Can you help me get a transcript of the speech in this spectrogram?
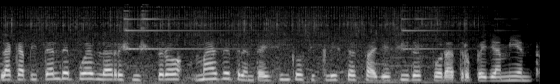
la capital de Puebla registró más de 35 ciclistas fallecidos por atropellamiento.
